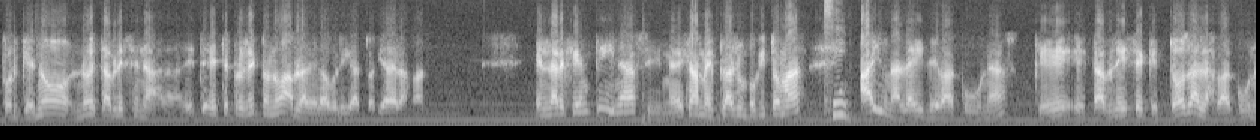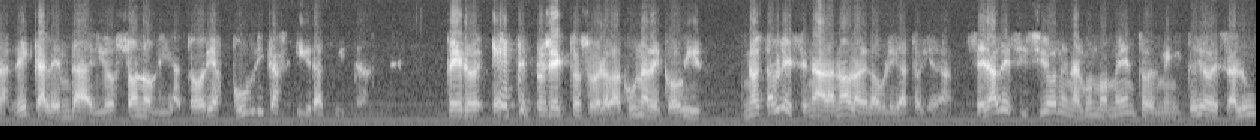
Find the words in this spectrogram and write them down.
porque no, no establece nada. Este, este proyecto no habla de la obligatoriedad de las vacunas. En la Argentina, si me dejas me un poquito más, hay una ley de vacunas que establece que todas las vacunas de calendario son obligatorias, públicas y gratuitas. Pero este proyecto sobre la vacuna de COVID no establece nada, no habla de la obligatoriedad. Será decisión en algún momento del Ministerio de Salud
